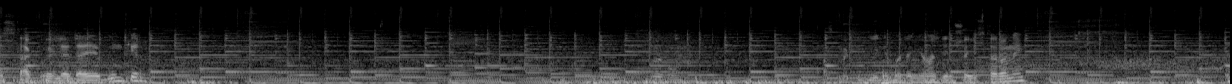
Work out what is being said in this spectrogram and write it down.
Ось так виглядає бункер. Ми підійдемо до нього з іншої сторони. Е,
